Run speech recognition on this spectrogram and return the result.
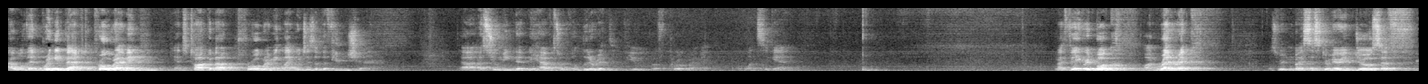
I will then bring it back to programming and to talk about programming languages of the future, uh, assuming that we have a sort of a literate view of programming once again. My favorite book on rhetoric was written by Sister Miriam Joseph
